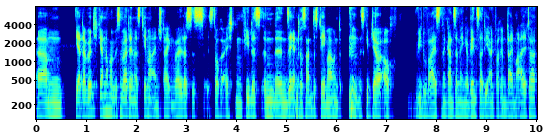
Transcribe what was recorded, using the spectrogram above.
Ähm, ja, da würde ich gerne noch mal ein bisschen weiter in das Thema einsteigen, weil das ist, ist doch echt ein vieles, ein, ein, sehr interessantes Thema. Und es gibt ja auch, wie du weißt, eine ganze Menge Winzer, die einfach in deinem Alter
